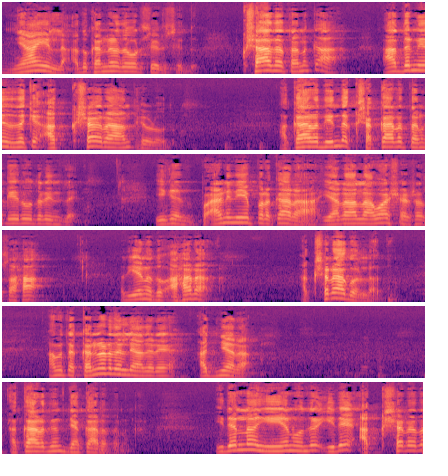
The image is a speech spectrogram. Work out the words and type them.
ಜ್ಞಾ ಇಲ್ಲ. ಅದು ಕನ್ನಡದವರು ಸೇರಿಸಿದ್ದು. ಕ್ಷಾದ ತನಕ ಅದನ್ನೇ ಅದಕ್ಕೆ ಅಕ್ಷರ ಅಂತ ಹೇಳೋದು. ಅಕಾರದಿಂದ ಕ್ಷಕಾರ ತನಕ ಇರುವುದರಿಂದಲೇ. ಈಗ ಪ್ರಾಣಿನಿಯ ಪ್ರಕಾರ ಎರಲವ ಶಶಸಹ ಅದು ಏನದು ಅಹರ. ಅಕ್ಷರ ಆಗೋಲ್ಲ ಅದು. ಆಮೇಲೆ ಕನ್ನಡದಲ್ಲಿ ಆದರೆ ಅಜ್ಞರ, ಅಕಾರದಿಂದ ಜಕಾರ ತನಕ. ಇದೆಲ್ಲ ಏನು ಅಂದರೆ ಇದೇ ಅಕ್ಷರದ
